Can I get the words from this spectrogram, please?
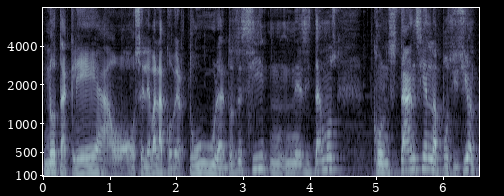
No taclea o, se le va la cobertura. Entonces sí necesitamos constancia en la posición.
